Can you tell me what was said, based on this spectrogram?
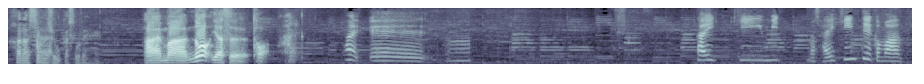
話しましょうか、それ。はい、まあ、の、やすと。はい。はい、えー、うん最近み、まあ、最近っていうかまあ、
